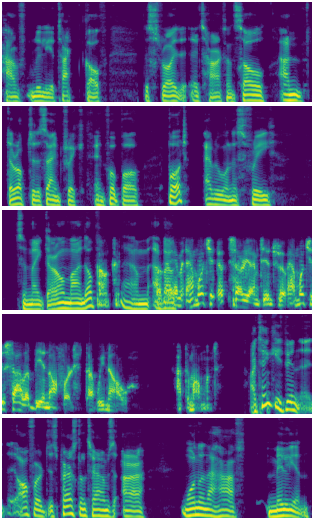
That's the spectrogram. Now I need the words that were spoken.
have really attacked golf. Destroyed its heart and soul. And they're up to the same trick in football. But everyone is free to make their own mind up Okay. um, Okay, about mean, how much? Uh, sorry, I'm to interrupt. How much is Salah being offered that we know at the moment? I think he's been uh, offered, his personal terms are one and a half million,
